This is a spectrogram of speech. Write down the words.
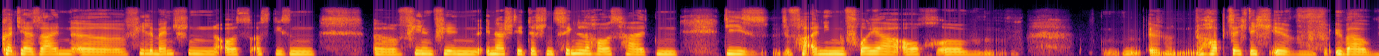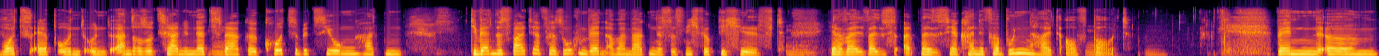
könnte ja sein, äh, viele Menschen aus, aus diesen äh, vielen, vielen innerstädtischen Single-Haushalten, die vor allen Dingen vorher auch äh, hauptsächlich äh, über WhatsApp und, und andere soziale Netzwerke kurze Beziehungen hatten, Die werden es weiter versuchen, werden aber merken, dass es nicht wirklich hilft. Mhm. Ja, weil, weil, es, weil es ja keine Verbundenheit aufbaut. Mhm. Wenn, ähm,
